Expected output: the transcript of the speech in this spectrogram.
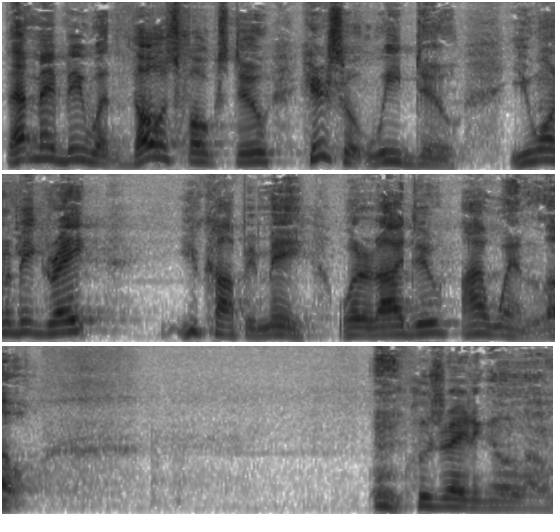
That may be what those folks do. Here's what we do. You want to be great? You copy me. What did I do? I went low. Mm, who's ready to go low?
